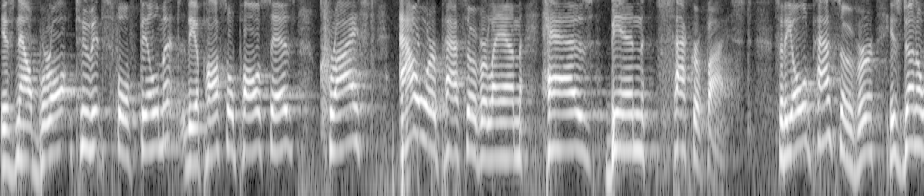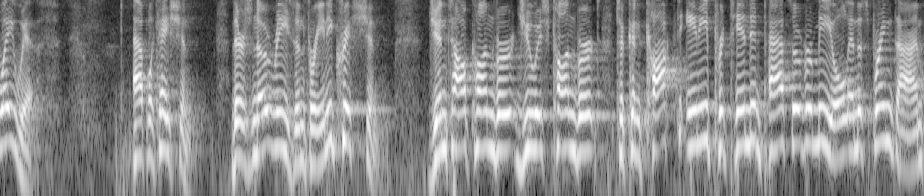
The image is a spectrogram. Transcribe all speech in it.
is now brought to its fulfillment. The Apostle Paul says, Christ, our Passover lamb, has been sacrificed. So the old Passover is done away with. Application There's no reason for any Christian Gentile convert, Jewish convert, to concoct any pretended Passover meal in the springtime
